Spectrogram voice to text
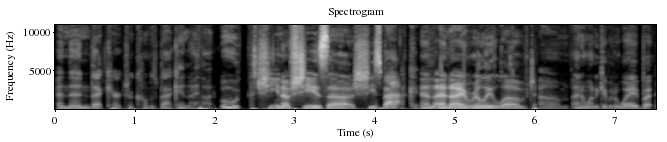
and then that character comes back in and I thought, "Ooh, she, you know, she's uh she's back." And and I really loved um I don't want to give it away, but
